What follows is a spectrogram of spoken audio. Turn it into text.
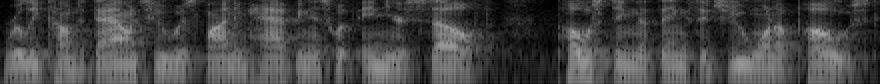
really comes down to is finding happiness within yourself, posting the things that you want to post,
